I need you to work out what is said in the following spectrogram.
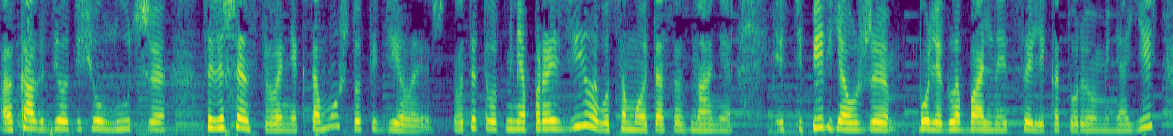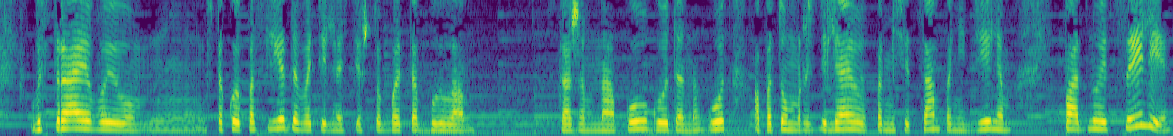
mm. как сделать еще лучше, совершенствование к тому, что ты делаешь. Вот это вот меня поразило, вот само это осознание. И теперь я уже более глобальные цели, которые у меня есть, выстраиваю в такой последовательности, чтобы это было скажем, на полгода, на год, а потом разделяю по месяцам, по неделям по одной цели,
